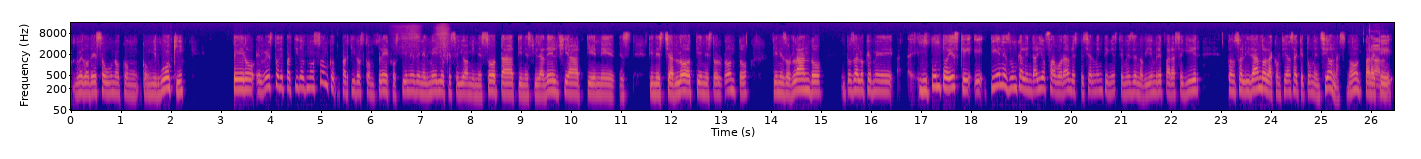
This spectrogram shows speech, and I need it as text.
Luego de eso, uno con, con Milwaukee. Pero el resto de partidos no son partidos complejos. Tienes en el medio, qué sé yo, a Minnesota, tienes Filadelfia, tienes, tienes Charlotte, tienes Toronto, tienes Orlando. Entonces, a lo que me, mi punto es que eh, tienes un calendario favorable, especialmente en este mes de noviembre, para seguir consolidando la confianza que tú mencionas, ¿no? Para que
